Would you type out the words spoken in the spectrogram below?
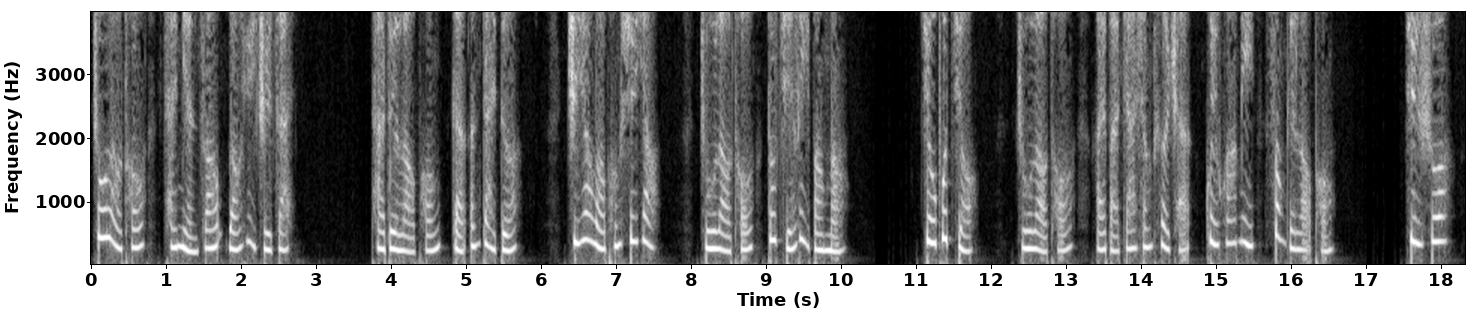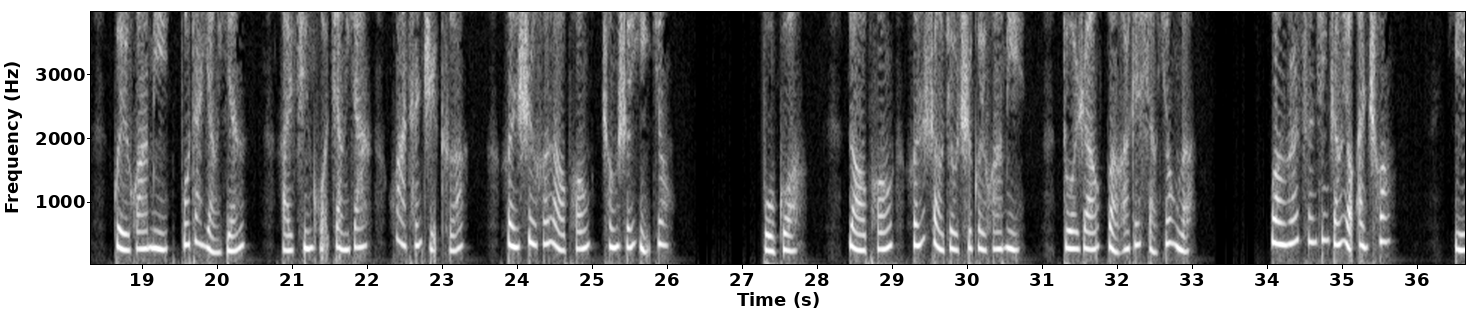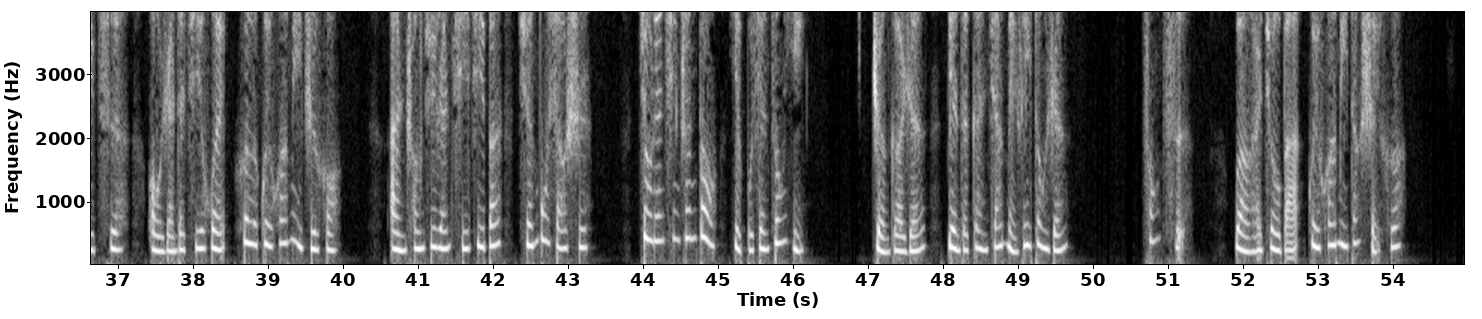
朱老头才免遭牢狱之灾。他对老彭感恩戴德，只要老彭需要，朱老头都竭力帮忙。久不久，朱老头还把家乡特产桂花蜜送给老彭。据说，桂花蜜不但养颜，还清火降压、化痰止咳。很适合老彭盛水饮用。不过，老彭很少就吃桂花蜜，多让婉儿给享用了。婉儿曾经长有暗疮，一次偶然的机会喝了桂花蜜之后，暗疮居然奇迹般全部消失，就连青春痘也不见踪影。整个人变得更加美丽动人。从此，婉儿就把桂花蜜当水喝。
